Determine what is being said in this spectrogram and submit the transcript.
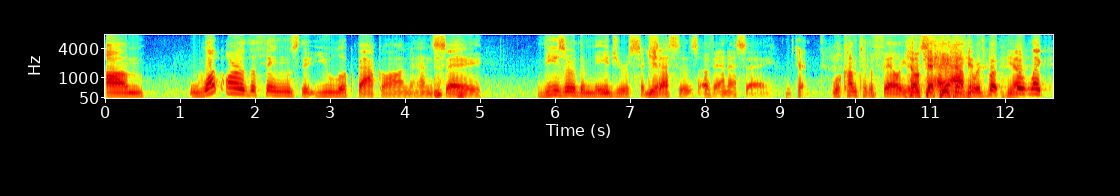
Um, what are the things that you look back on and say these are the major successes of NSA? Okay. We'll come to the failures Okay, yeah, yeah, afterwards, but yeah. but like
